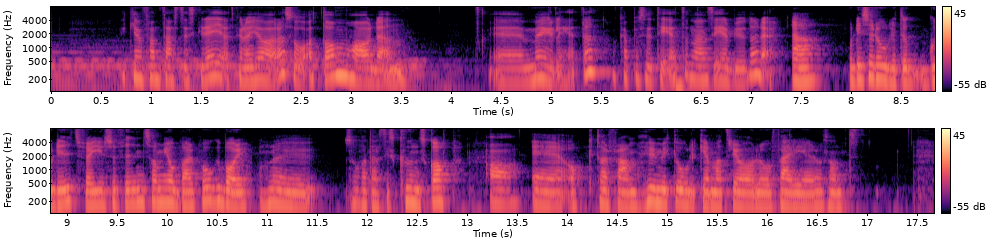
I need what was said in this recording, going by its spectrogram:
Vilken fantastisk grej att kunna göra så, att de har den eh, möjligheten och kapaciteten att ens erbjuda det. Ja, och det är så roligt att gå dit för Josefin som jobbar på Ogeborg, hon har ju så fantastisk kunskap Ja, eh, och tar fram hur mycket olika material och färger och sånt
